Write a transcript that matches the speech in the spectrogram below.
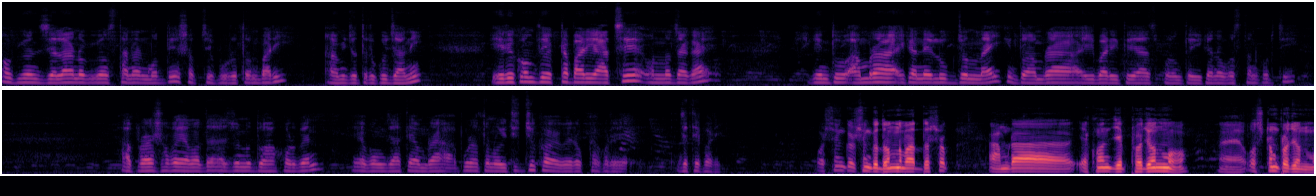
হবিগঞ্জ জেলা নবীগঞ্জ থানার মধ্যে সবচেয়ে পুরাতন বাড়ি। আমি যতটুকু জানি এরকম দু একটা বাড়ি আছে অন্য জায়গায়। কিন্তু আমরা এখানে লোকজন নাই, কিন্তু আমরা এই বাড়িতে আজ পর্যন্ত এখানে অবস্থান করছি। আপনারা সবাই আমাদের জন্য দোয়া করবেন এবং যাতে আমরা পুরাতন ঐতিহ্যকে রক্ষা করে যেতে পারি। অসংখ্য অসংখ্য ধন্যবাদ, দর্শক। আমরা এখন যে প্রজন্ম অষ্টম প্রজন্ম,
